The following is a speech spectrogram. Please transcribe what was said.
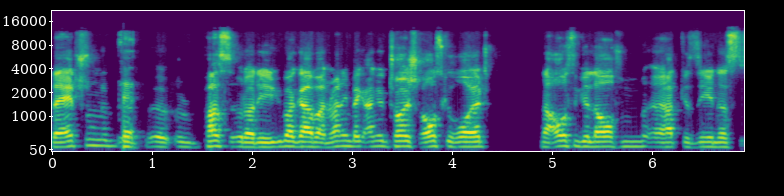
Play Action, äh, äh, Pass oder die Übergabe an Running Back angetäuscht, rausgerollt, nach außen gelaufen, äh, hat gesehen, dass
